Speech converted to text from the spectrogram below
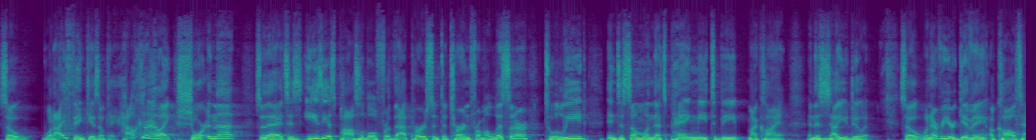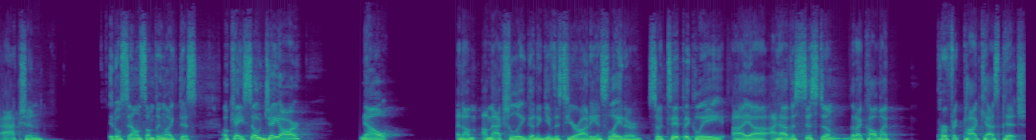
So what I think is okay. How can I like shorten that so that it's as easy as possible for that person to turn from a listener to a lead into someone that's paying me to be my client? And this is how you do it. So whenever you're giving a call to action it'll sound something like this. Okay, so JR, now, and I'm, I'm actually going to give this to your audience later. So typically, I, uh, I have a system that I call my perfect podcast pitch.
